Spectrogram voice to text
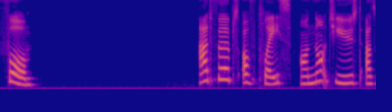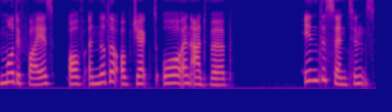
Form Adverbs of place are not used as modifiers of another object or an adverb. In the sentence,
